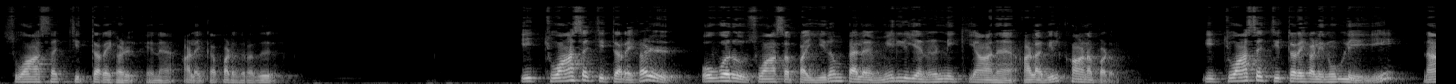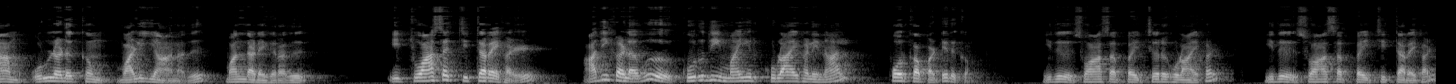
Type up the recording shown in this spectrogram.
சுவாச சிற்றறைகள் என அழைக்கப்படுகிறது. இச்சுவாச சித்தறைகள் ஒவ்வொரு சுவாச பையிலும் பல மில்லியன் எண்ணிக்கையான அளவில் காணப்படும். இச்சுவாச சிற்றறைகளின் உள்ளேயே நாம் உள்ளெடுக்கும் வழியானது வந்தடைகிறது. இச்சுவாச சிற்றறைகள் அதிகளவு குருதி மயிர் குழாய்களினால் போர்க்கப்பட்டிருக்கும். இது சுவாசப்பை சிறு குழாய்கள் இது சுவாசப்பை சித்தரைகள்.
